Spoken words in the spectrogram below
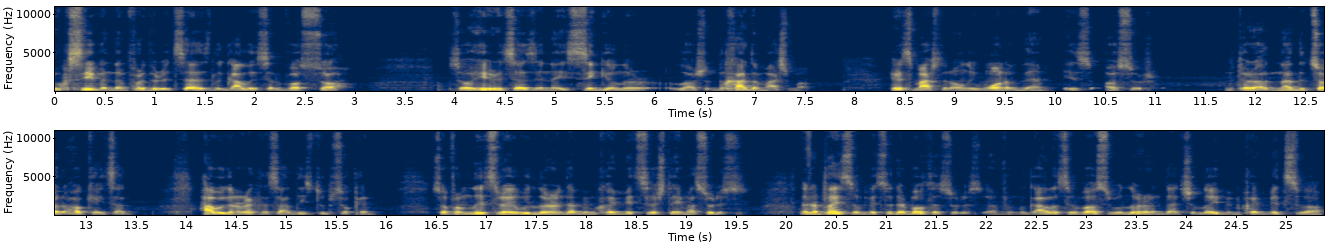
Uksiv, and then further it says the Galis Vosso. So here it says in a singular lashon, the Chada Mashma. Here it's mash that only one of them is Asur. The Torah, not the Torah. Okay, so how are we going to reconcile these two psukim? So from Litzre we learned that Bimkoy Mitzvah Shtei Masuris. That in a place of Mitzvah they're both Asuris. And from the Galas Servos we learned that Shalei Bimkoy Mitzvah,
